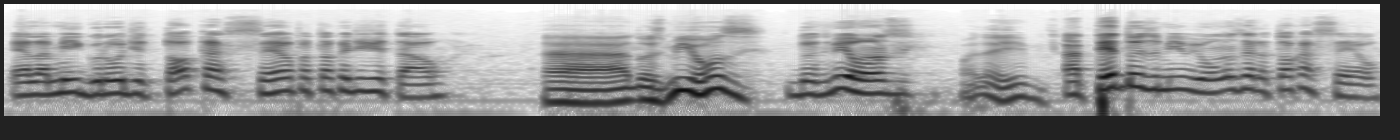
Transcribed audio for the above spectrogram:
Ela migrou de Toca Cell para Toca Digital. Ah, 2011. 2011. Olha aí. Até 2011 era Toca Cell.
